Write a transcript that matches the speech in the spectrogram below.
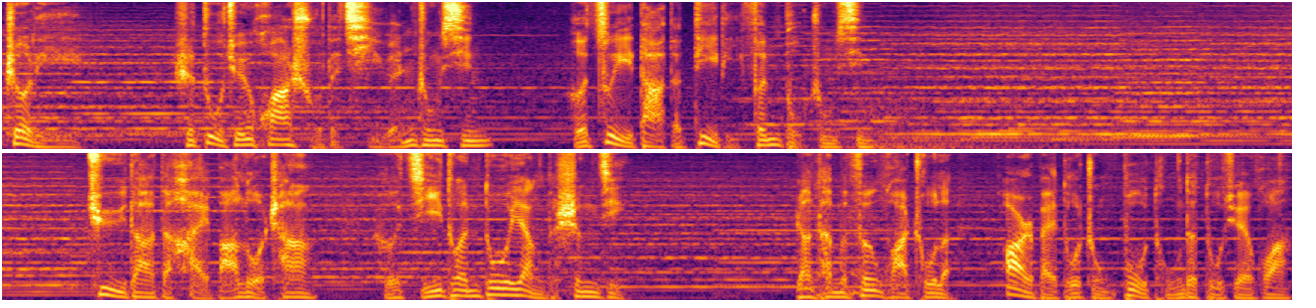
这里是杜鹃花属的起源中心和最大的地理分布中心。巨大的海拔落差和极端多样的生境，让它们分化出了二百多种不同的杜鹃花。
